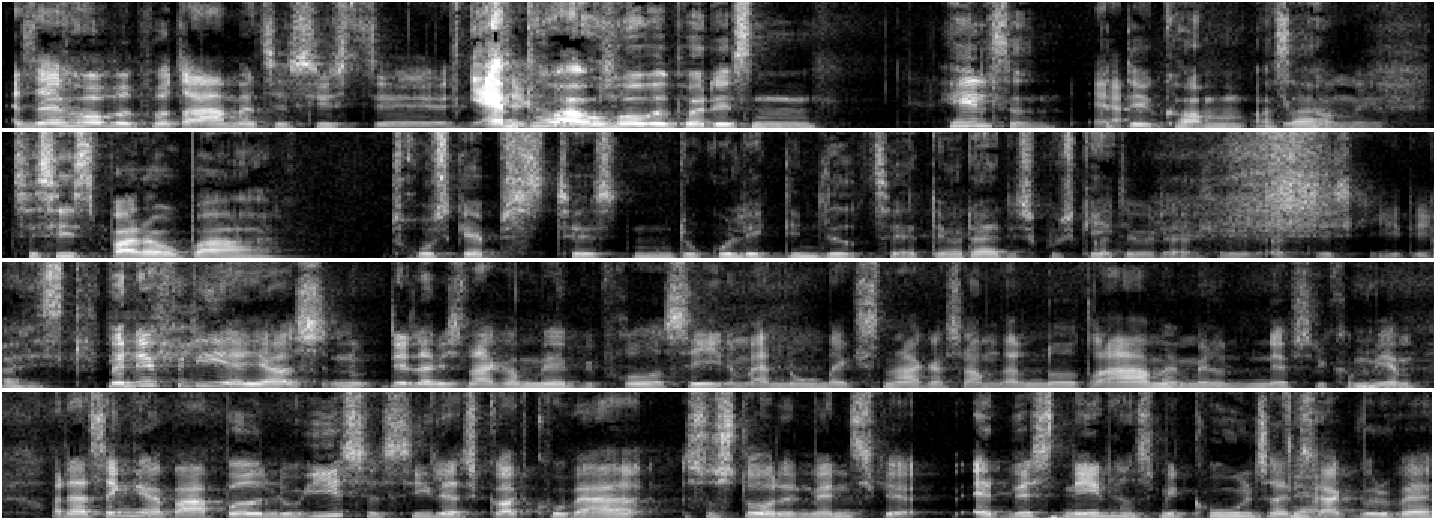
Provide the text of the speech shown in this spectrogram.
Altså, jeg håbede på drama til sidst. Øh, Jamen, sekund. du har jo håbet på det sådan hele tiden, ja. At det komme. Og Det så kom ikke. til sidst var der jo bare troskabstesten, du kunne lægge din lid til, at det var der, det skulle ske. Og det var der, skete, og det skete ikke. Og det skete. Men det er fordi, at jeg også, nu, det der vi snakker om med, at vi prøvede at se, om er der nogen, der ikke snakker sammen, er der noget drama mellem dem, efter de kom mm. hjem. Og der tænker jeg bare, at både Louise og Silas godt kunne være så stort et menneske, at hvis den ene havde smidt kuglen, så havde de Ja. sagt, ved du hvad,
